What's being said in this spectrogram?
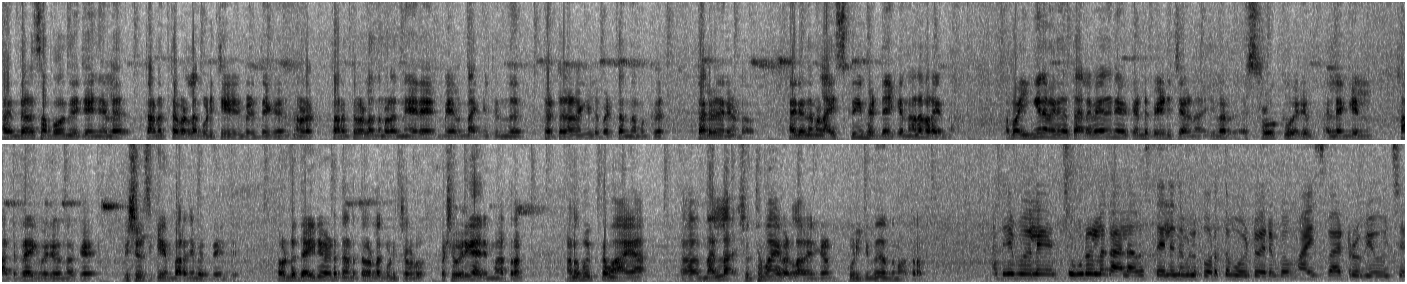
അതെന്താണ് സംഭവം എന്ന് വെച്ച് കഴിഞ്ഞാൽ തണുത്ത വെള്ളം കുടിച്ച് കഴിയുമ്പോഴത്തേക്ക് നമ്മുടെ തണുത്ത വെള്ളം നമ്മുടെ നേരെ മേൽനാക്കിൽ ചെന്ന് തട്ടുകയാണെങ്കിൽ പെട്ടെന്ന് നമുക്ക് തലവേദന ഉണ്ടാവും. അതിന് നമ്മൾ ഐസ്ക്രീം ഹെഡ് എന്നാണ് പറയുന്നത്. അപ്പോൾ ഇങ്ങനെ വരുന്ന തലവേദനയൊക്കെ കണ്ട് പേടിച്ചാണ് ഇവർ സ്ട്രോക്ക് വരും അല്ലെങ്കിൽ ഹാർട്ട് അറ്റാക്ക് വരും എന്നൊക്കെ വിശ്വസിക്കുകയും പറഞ്ഞു വരുത്തുകയും ചെയ്യും. അതുകൊണ്ട് ധൈര്യമായിട്ട് തണുത്ത വെള്ളം കുടിച്ചോളൂ. പക്ഷേ ഒരു കാര്യം മാത്രം അണുവിക്തമായ നല്ല ശുദ്ധമായ വെള്ളമായിരിക്കണം കുടിക്കുന്നതെന്ന് മാത്രം. അതേപോലെ ചൂടുള്ള കാലാവസ്ഥയിൽ നമ്മൾ പുറത്ത് പോയിട്ട് വരുമ്പം ഐസ് വാട്ടർ ഉപയോഗിച്ച്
